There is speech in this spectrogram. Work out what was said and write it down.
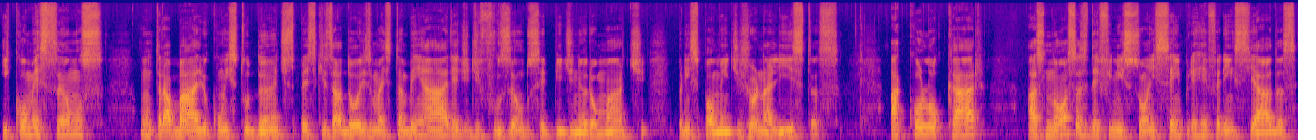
E começamos um trabalho com estudantes, pesquisadores, mas também a área de difusão do CEPID Neuromate, principalmente jornalistas, a colocar as nossas definições sempre referenciadas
